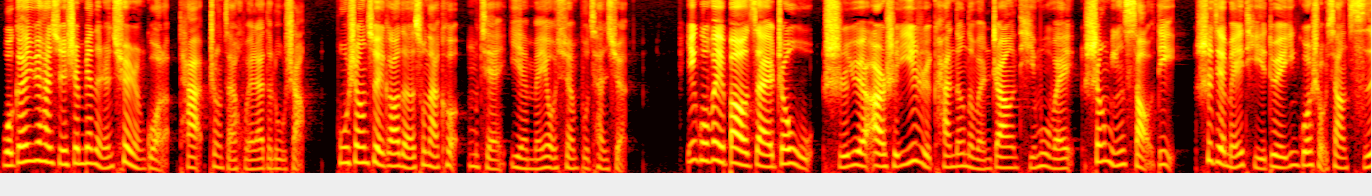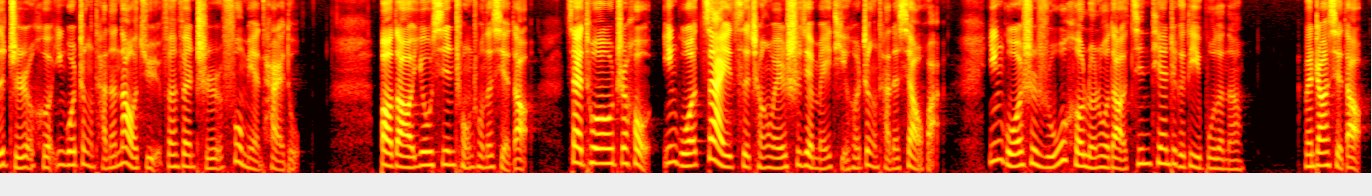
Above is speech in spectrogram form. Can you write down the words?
我跟约翰逊身边的人确认过了，他正在回来的路上。”呼声最高的苏纳克目前也没有宣布参选。英国《卫报》在周五十月二十一日刊登的文章题目为“声明扫地”。世界媒体对英国首相辞职和英国政坛的闹剧纷纷持负面态度。报道忧心忡忡地写道：“在脱欧之后，英国再一次成为世界媒体和政坛的笑话。英国是如何沦落到今天这个地步的呢？”文章写道：“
